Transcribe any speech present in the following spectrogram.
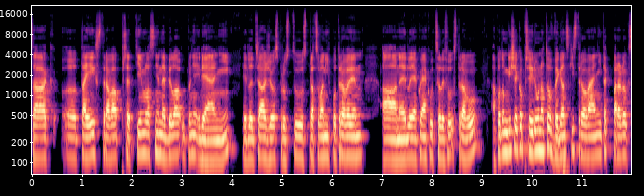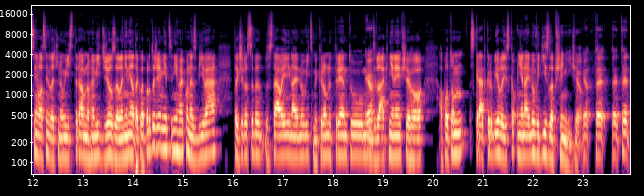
tak eh, ta jejich strava předtím vlastně nebyla úplně ideální. Jedli třeba že jo, spoustu zpracovaných potravin a nejedli jako nějakou celou stravu. A potom, když jako přejdou na to veganské stravování, tak paradoxně vlastně začnou jíst teda mnohem víc že jo, zeleniny a takhle, protože jim nic jiného jako nezbývá, takže do sebe dostávají najednou víc mikronutrientů, Jo. víc vlákniny, všeho a potom z krátkodobého hlediska oni najednou vidí zlepšení, že jo? Jo, to je, to je, to je,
